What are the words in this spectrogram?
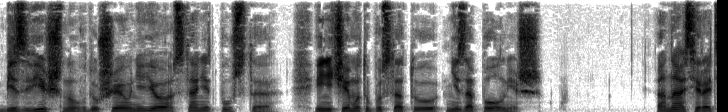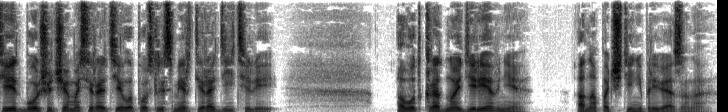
Без Вишну в душе у нее станет пусто, и ничем эту пустоту не заполнишь. Она осиротеет больше, чем осиротела после смерти родителей. А вот к родной деревне она почти не привязана.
